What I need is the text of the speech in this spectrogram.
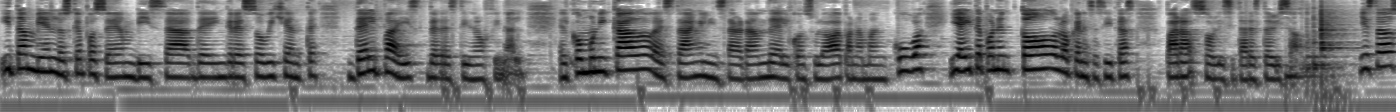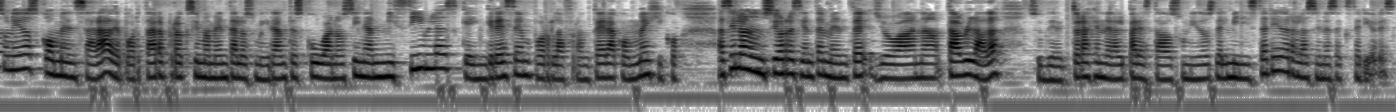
y también los que poseen visa de ingreso vigente del país de destino final. El comunicado está en el Instagram del Consulado de Panamá en Cuba y ahí te ponen todo lo que necesitas para solicitar este visado. Y Estados Unidos comenzará a deportar próximamente a los migrantes cubanos inadmisibles que ingresen por la frontera con México. Así lo anunció recientemente Joana Tablada, subdirectora general para Estados Unidos del Ministerio de Relaciones Exteriores.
